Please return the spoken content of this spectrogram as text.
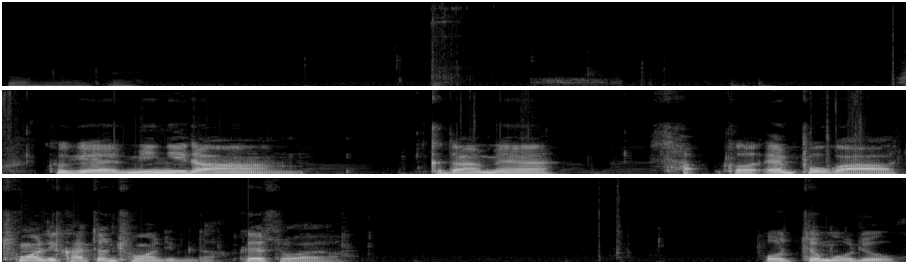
필요 없는 게. 그게 미니랑 그 다음에 그 M4가 총알이 같은 총알입니다. 그래서 좋아요. 5.56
